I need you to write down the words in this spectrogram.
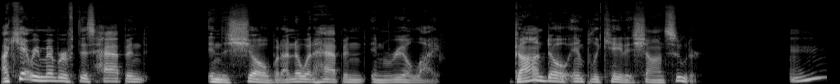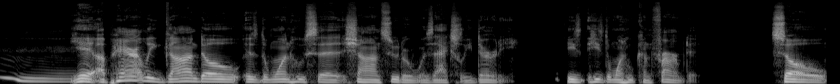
I can't remember if this happened in the show, but I know it happened in real life. Gondo implicated Sean Suiter. Mm. Yeah, apparently Gondo is the one who said Sean Suiter was actually dirty. He's he's the one who confirmed it. So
